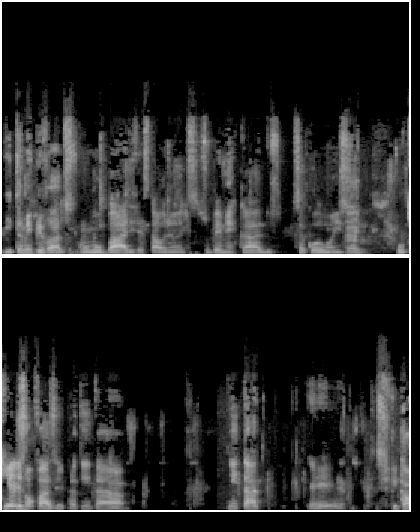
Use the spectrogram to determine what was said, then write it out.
e também privados, como bares, restaurantes, supermercados, sacolões. Muito. O que eles vão fazer para tentar tentar é, ficar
